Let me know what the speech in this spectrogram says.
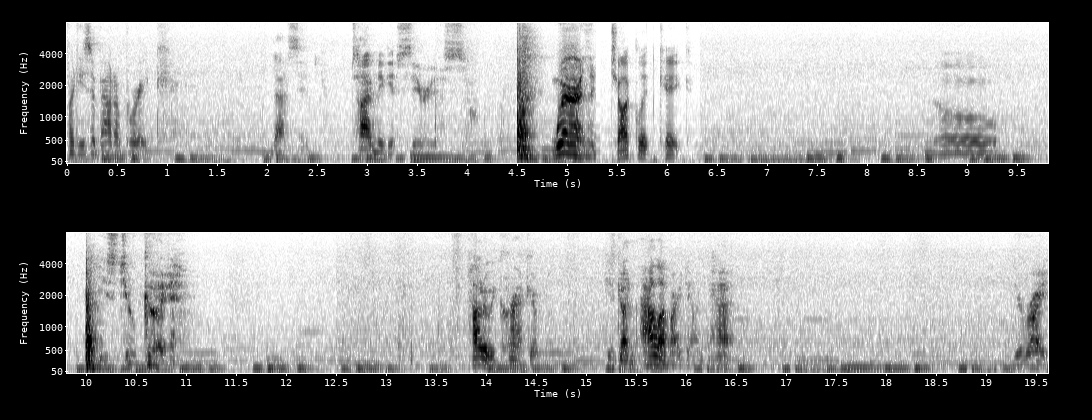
But he's about to break. That's it. Time to get serious. Where are the... Chocolate cake. No. He's too good. How do we crack him? He's got an alibi down pat. You're right.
